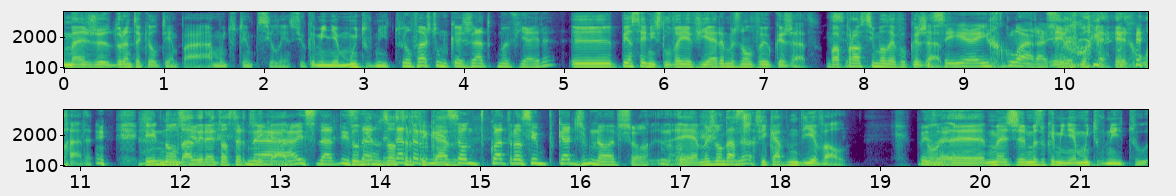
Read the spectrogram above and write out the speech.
Mas eh, durante aquele tempo, há, há muito tempo de silêncio, o caminho é muito bonito. Levaste um cajado com uma vieira, Uh, pensei nisso, levei a vieira, mas não levei o cajado. Para a Isso- próxima levo o cajado. isso aí é irregular, acho É irregular. É irregular. É não dá direito ao certificado. Não, isso dá, isso Pelo dá, menos ao dá-te a certificado. de 4 ou 5 pecados menores só. É, mas não dá certificado medieval. Não, é. eh, mas, mas o caminho é muito bonito,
